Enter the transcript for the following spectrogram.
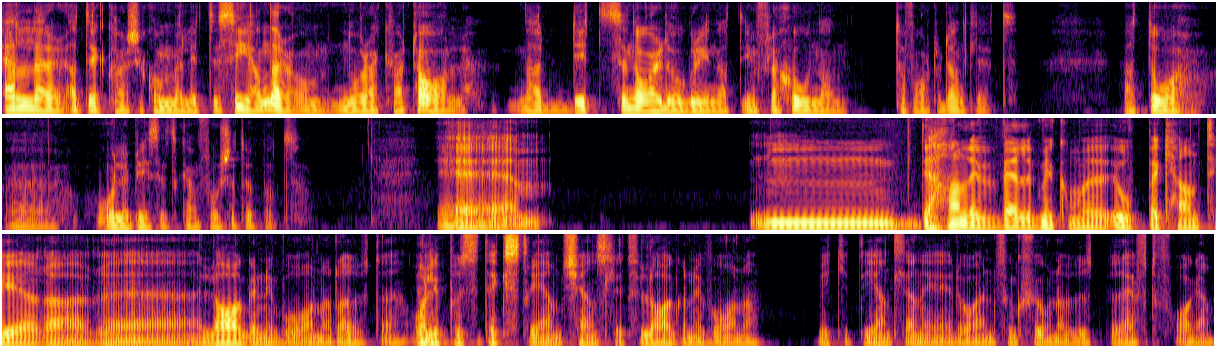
Eller att det kanske kommer lite senare om några kvartal när ditt scenario då går in att inflationen tar fart ordentligt. Att då eh, oljepriset kan fortsätta uppåt. Um Mm, det handlar väldigt mycket om hur OPEC hanterar eh, lagernivåerna där ute. Mm. Oljepriset är extremt känsligt för lagernivåerna, vilket egentligen är då en funktion av utbud och efterfrågan.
